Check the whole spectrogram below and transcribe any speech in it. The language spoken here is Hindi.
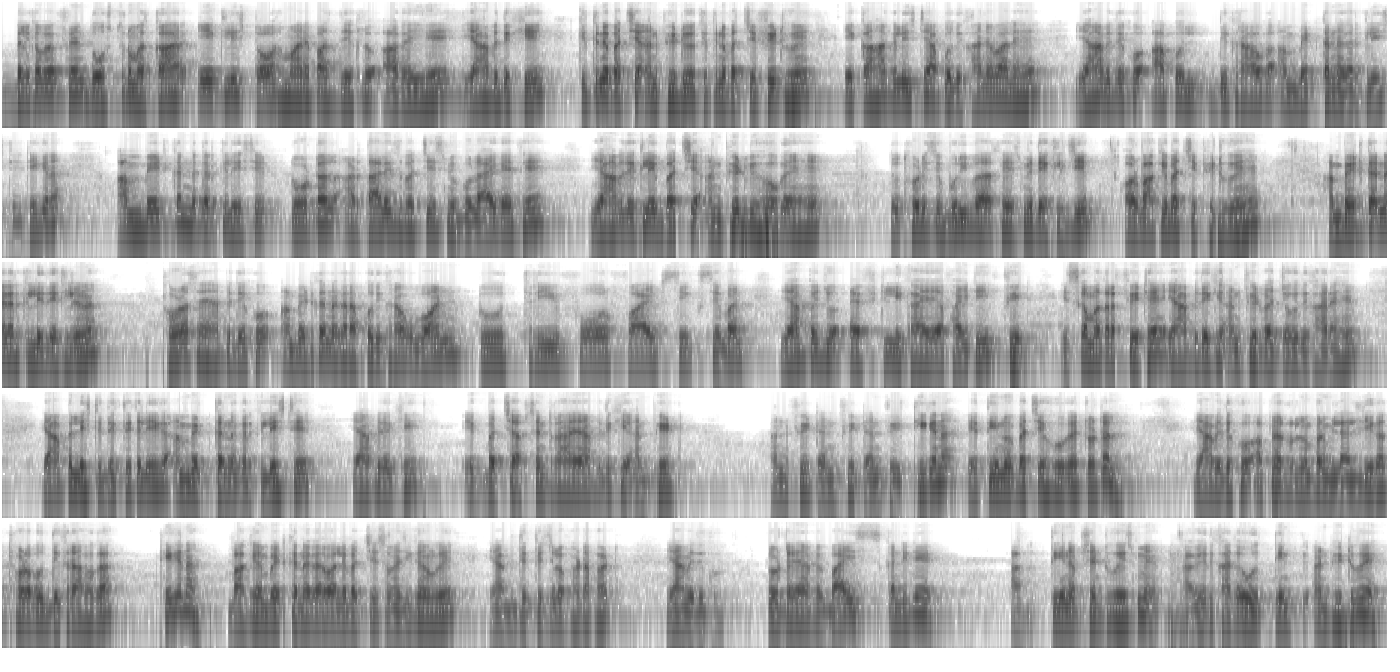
वेलकम बैक फ्रेंड दोस्तों नमस्कार। एक लिस्ट और हमारे पास देख लो, आ गई है। यहाँ पे देखिए, कितने बच्चे अनफिट हुए, कितने बच्चे फिट हुए, ये कहाँ की लिस्ट है आपको दिखाने वाले हैं। यहाँ पे देखो, आपको दिख रहा होगा अंबेडकर नगर की लिस्ट है, ठीक है ना? अंबेडकर नगर की लिस्ट है टोटल अड़तालीस बच्चे इसमें बुलाए गए थे। यहाँ पर देख लिए बच्चे अनफिट भी हो गए हैं। तो थोड़ी सी बुरी बात है, इसमें देख लीजिए, और बाकी बच्चे फिट हुए हैं। अंबेडकर नगर के लिए देख लेना। थोड़ा सा यहाँ पे देखो अंबेडकर नगर आपको दिख रहा है one two three four five six seven यहाँ पे जो एफटी लिखा है एफ़ आई फिट इसका मतलब फिट है यहाँ पे देखिए अनफिट बच्चों को दिखा रहे हैं यहाँ पे लिस्ट देखते चलिएगा अंबेडकर नगर की लिस्ट है यहाँ पे देखिए एक बच्चा एबसेंट रहा है यहाँ पे देखिए अनफिट अनफिट अनफिट अनफिट ठीक है ना ये तीनों बच्चे हो गए टोटल यहाँ पे देखो अपना रोल नंबर मिला लीजिएगा थोड़ा बहुत दिख रहा होगा ठीक है ना बाकी अंबेडकर नगर वाले बच्चे समझ गए होंगे यहाँ पे देखते चलो फटाफट यहाँ पे देखो टोटल यहाँ पे बाईस कैंडिडेट अब तीन एबसेंट हुए इसमें आगे दिखाते हो तीन अनफिट हुए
